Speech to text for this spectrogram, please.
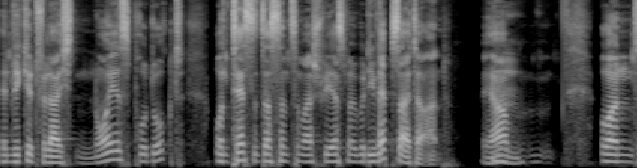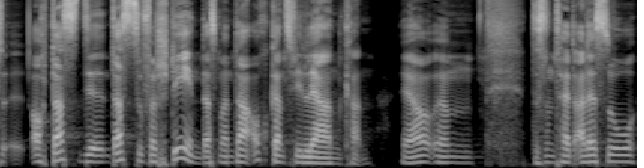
entwickelt vielleicht ein neues Produkt und testet das dann zum Beispiel erstmal über die Webseite an. Ja, mhm. Und auch das, das zu verstehen, dass man da auch ganz viel lernen kann. Ja, ähm, das sind halt alles so,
